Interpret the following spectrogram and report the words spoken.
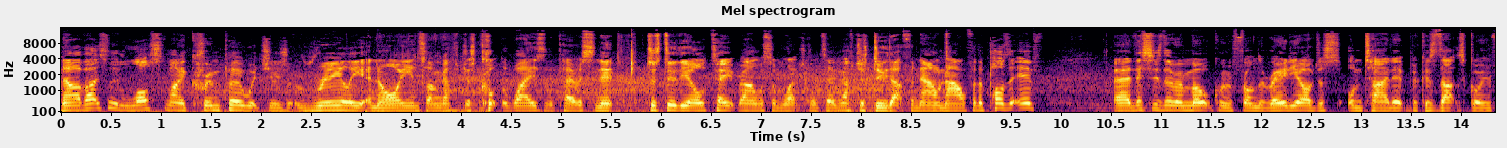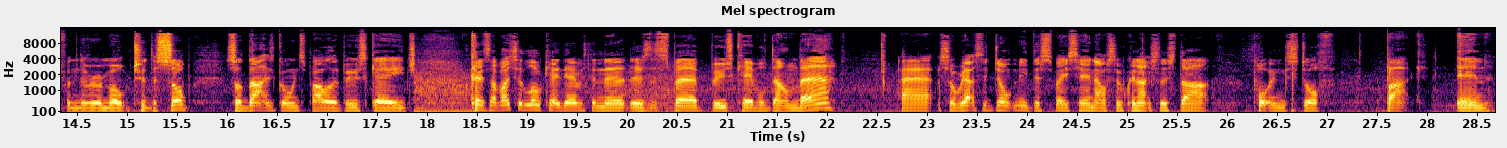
Now I've actually lost my crimper, which is really annoying, so I'm gonna have to just cut the wires with a pair of snip, just do the old tape round with some electrical tape, I'm gonna have to just do that for now. Now for the positive, uh, this is the remote coming from the radio, I've just untied it because that's going from the remote to the sub, so that is going to power the boost gauge. Okay, so I've actually located everything, there. there's a spare boost cable down there, uh, so we actually don't need this space here now, so we can actually start putting stuff back in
